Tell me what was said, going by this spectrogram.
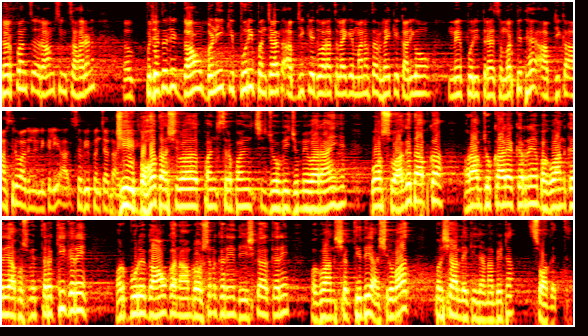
सरपंच राम सिंह सहारण पुजेता जी, गाँव बणी की पूरी पंचायत आप जी के द्वारा चलाए गए मानवता भलाई के कार्यों में पूरी तरह समर्पित है। आप जी का आशीर्वाद लेने के लिए सभी पंचायत जी, बहुत आशीर्वाद, पंच सरपंच जो भी जिम्मेवार आए हैं, बहुत स्वागत आपका। और आप जो कार्य कर रहे हैं, भगवान करे, आप उसमें तरक्की करें और पूरे गाँव का नाम रोशन करें, देश का करें। भगवान शक्ति दे, आशीर्वाद, प्रसाद लेके जाना बेटा। स्वागत।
